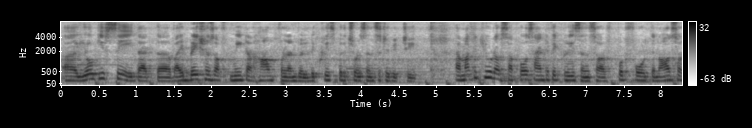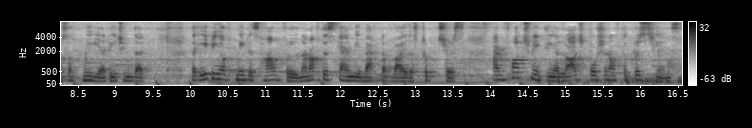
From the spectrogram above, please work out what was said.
Uh, yogis say that the vibrations of meat are harmful and will decrease spiritual sensitivity. A multitude of supposed scientific reasons are put forth in all sorts of media teaching that the eating of meat is harmful. None of this can be backed up by the scriptures. Unfortunately, a large portion of the Christians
